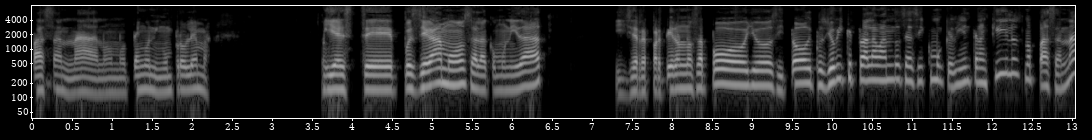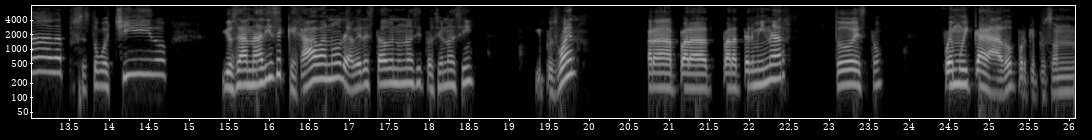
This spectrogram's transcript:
pasa nada, no, no tengo ningún problema. Y este, pues llegamos a la comunidad y se repartieron los apoyos y todo. Y pues yo vi que toda la banda, así como que bien tranquilos, no pasa nada, pues estuvo chido. Y o sea, nadie se quejaba, ¿no? De haber estado en una situación así. Y pues bueno, para, para, para terminar todo esto, fue muy cagado porque pues son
